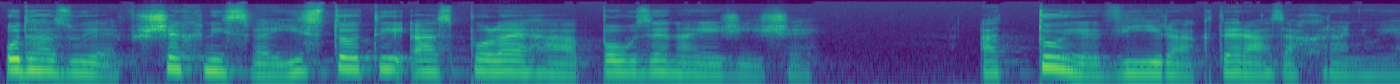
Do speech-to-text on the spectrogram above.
Odhazuje všechny své jistoty a spoléhá pouze na Ježíše. A to je víra, která zachraňuje.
